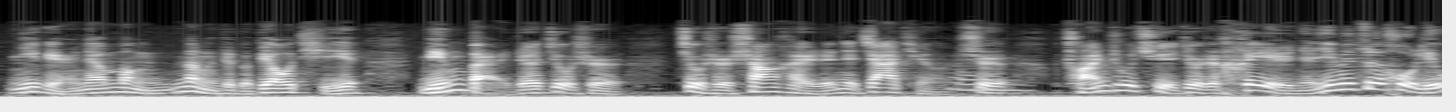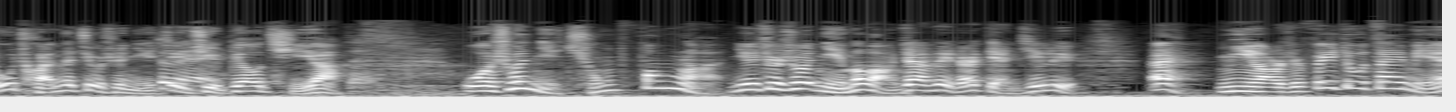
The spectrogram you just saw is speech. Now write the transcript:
你给人家弄弄这个标题，明摆着就是就是伤害人家家庭，是传出去就是黑人家，因为最后流传的就是你这句标题啊。我说你穷疯了，你是说你们网站为点点击率？哎，你要是非洲灾民，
